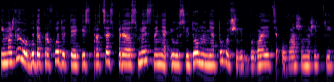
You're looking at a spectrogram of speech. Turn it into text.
І, можливо, буде проходити якийсь процес переосмислення і усвідомлення того, що відбувається у вашому житті.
